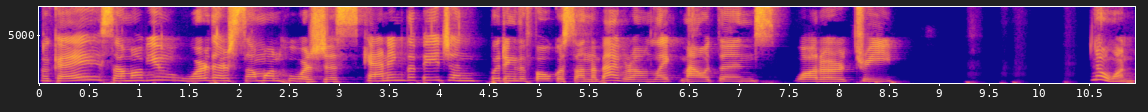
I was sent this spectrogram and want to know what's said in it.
Okay, some of you. Were there someone who was just scanning the page and putting the focus on the background, like mountains, water, tree? No one.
